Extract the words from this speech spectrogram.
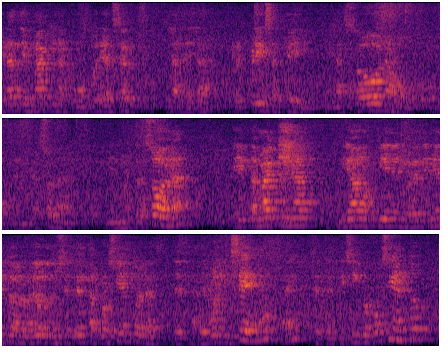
grandes máquinas como podrían ser las de las represas que hay en la zona o, en la zona en nuestra zona. Esta máquina, digamos, tiene un rendimiento de alrededor de un 70% de las de, buen diseño, ¿eh? 75%.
